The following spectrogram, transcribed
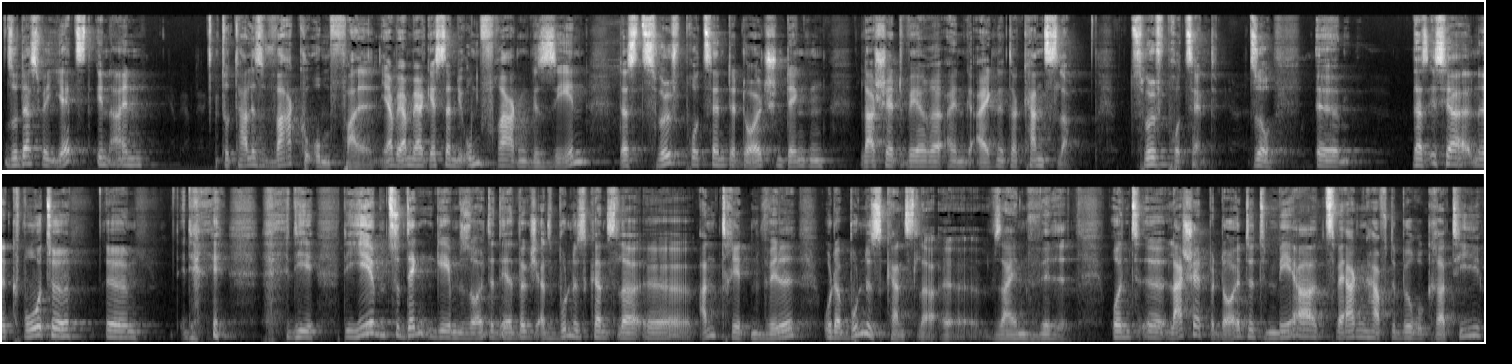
so dass wir jetzt in einen totales Vakuum fallen. Ja, wir haben ja gestern die Umfragen gesehen, dass 12 Prozent der Deutschen denken, Laschet wäre ein geeigneter Kanzler. 12 Prozent. So, ähm, das ist ja eine Quote, ähm, die, die, die jedem zu denken geben sollte, der wirklich als Bundeskanzler äh, antreten will oder Bundeskanzler äh, sein will. Und äh, Laschet bedeutet mehr zwergenhafte Bürokratie.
